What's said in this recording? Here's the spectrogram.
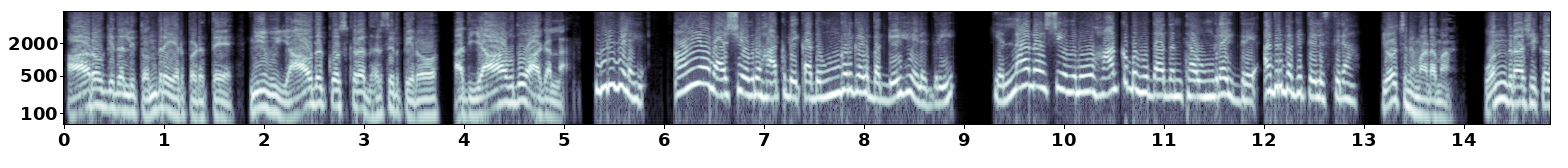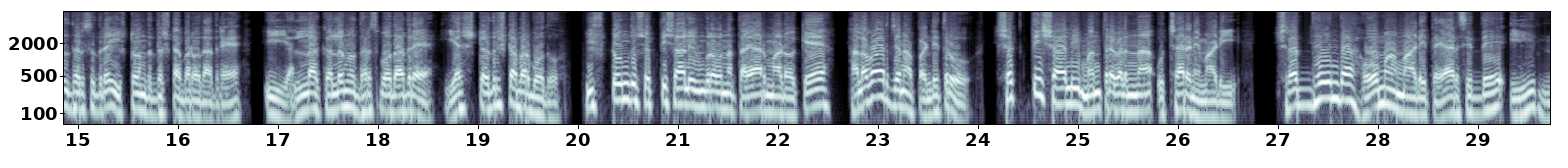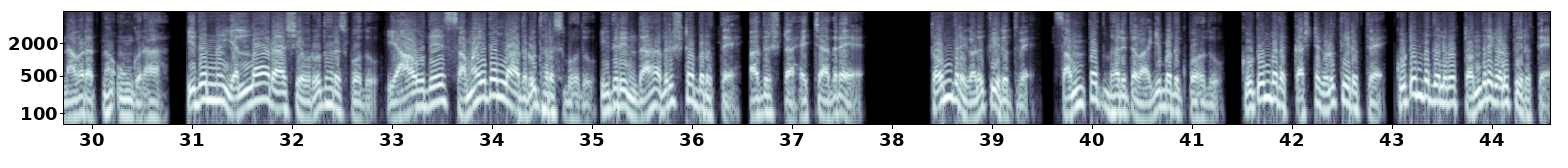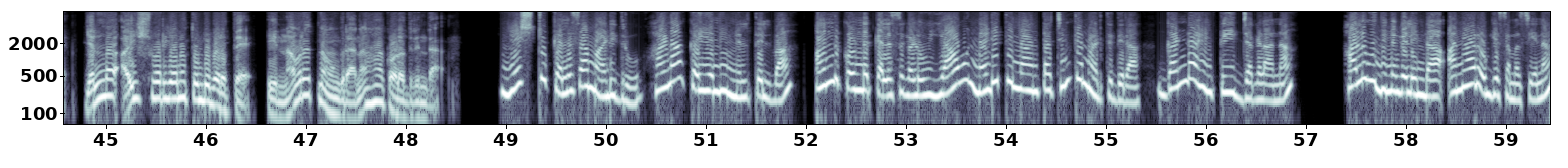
ಆರೋಗ್ಯದಲ್ಲಿ ತೊಂದರೆ ಏರ್ಪಡುತ್ತೆ. ನೀವು ಯಾವುದಕ್ಕೋಸ್ಕರ ಧರಿಸಿರ್ತೀರೋ ಅದ್ ಯಾವ್ದೂ ಆಗಲ್ಲ. ಗುರುಗಳೇ ಆಯಾ ರಾಶಿಯವರು ಹಾಕಬೇಕಾದ ಉಂಗುರಗಳ ಬಗ್ಗೆ ಹೇಳಿದ್ರಿ. ಎಲ್ಲಾ ರಾಶಿಯವರು ಹಾಕಬಹುದಾದಂತಹ ಉಂಗುರ ಇದ್ರೆ ಅದ್ರ ಬಗ್ಗೆ ತಿಳಿಸ್ತೀರಾ? ಯೋಚನೆ ಮಾಡಮ್ಮ. ಒಂದ್ ರಾಶಿ ಕಲ್ ಧರಿಸಿದ್ರೆ ಇಷ್ಟೊಂದು ಅದೃಷ್ಟ ಬರೋದಾದ್ರೆ ಈ ಎಲ್ಲಾ ಕಲ್ಲನ್ನು ಧರಿಸಬಹುದಾದ್ರೆ ಎಷ್ಟು ಅದೃಷ್ಟ ಬರ್ಬೋದು. ಇಷ್ಟೊಂದು ಶಕ್ತಿಶಾಲಿ ಉಂಗುರವನ್ನ ತಯಾರು ಮಾಡೋಕೆ ಹಲವಾರು ಜನ ಪಂಡಿತರು ಶಕ್ತಿಶಾಲಿ ಮಂತ್ರಗಳನ್ನ ಉಚ್ಚಾರಣೆ ಮಾಡಿ ಶ್ರದ್ಧೆಯಿಂದ ಹೋಮ ಮಾಡಿ ತಯಾರಿಸಿದ್ದೇ ಈ ನವರತ್ನ ಉಂಗುರ. ಇದನ್ನ ಎಲ್ಲಾ ರಾಶಿಯವರು ಧರಿಸಬಹುದು ಯಾವುದೇ ಸಮಯದಲ್ಲಾದರೂ ಧರಿಸಬಹುದು ಇದರಿಂದ ಅದೃಷ್ಟ ಬರುತ್ತೆ. ಅದೃಷ್ಟ ಹೆಚ್ಚಾದರೆ ತೊಂದರೆಗಳು ತೀರುತ್ತವೆ ಸಂಪದ್ಭರಿತವಾಗಿ ಬದುಕಬಹುದು. ಕುಟುಂಬದ ಕಷ್ಟಗಳು ತೀರುತ್ತೆ. ಕುಟುಂಬದಲ್ಲಿರೋ ತೊಂದರೆಗಳು ತೀರುತ್ತೆ. ಎಲ್ಲ ಐಶ್ವರ್ಯನೂ ತುಂಬಿ ಬರುತ್ತೆ. ಈ ನವರತ್ನ ಉಂಗುರನ ಹಾಕೊಳ್ಳೋದ್ರಿಂದ. ಎಷ್ಟು ಕೆಲಸ ಮಾಡಿದ್ರು ಹಣ ಕೈಯಲ್ಲಿ ನಿಲ್ತಿಲ್ವಾ? ಅಂದ್ಕೊಂಡ ಕೆಲಸಗಳು ಯಾವು ನಡೀತಿಲ್ಲ ಅಂತ ಚಿಂತೆ ಮಾಡ್ತಿದ್ದೀರಾ? ಗಂಡ ಹೆಂಡತಿ ಜಗಳಾನ? ಹಲವು ದಿನಗಳಿಂದ ಅನಾರೋಗ್ಯ ಸಮಸ್ಯೆನ?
